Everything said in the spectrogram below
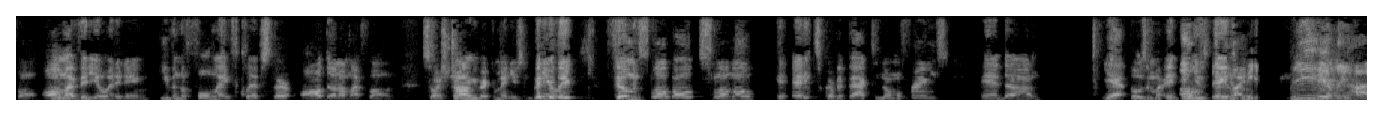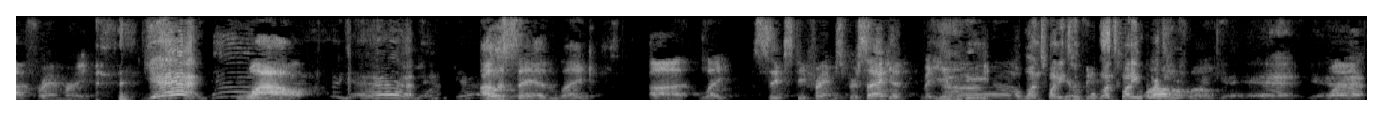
phone. All my video editing, even the full length clips, they're all done on my phone. So I strongly recommend using Videoleap. Film in slow mo, slow mo, hit edit, scrub it back to normal frames, and um, yeah, those are my and, and Oh, use daylight. Really high frame rate. Yeah, yeah. Wow. Yeah, man. Yeah. I was saying like, uh, like 60 frames per second, but you be Ah, 122, you be 120, slow. 1440. Yeah, yeah. Wow.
